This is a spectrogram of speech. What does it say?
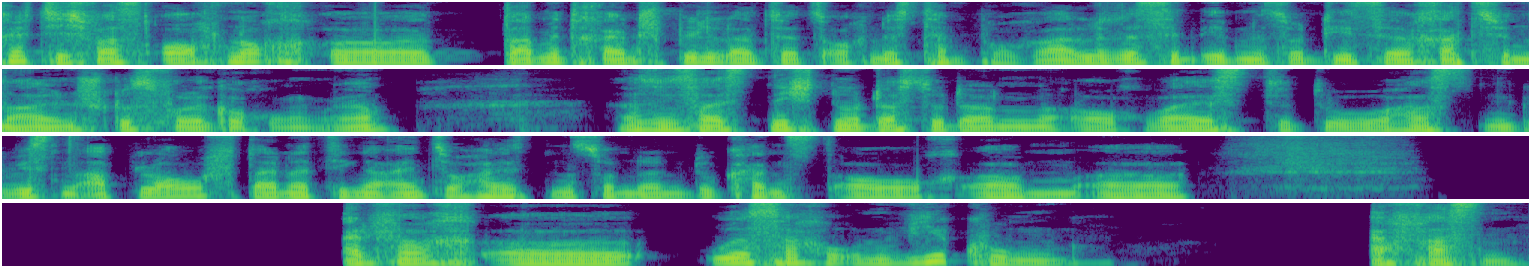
Richtig, was auch noch äh, damit reinspielt, also jetzt auch in das Temporale, das sind eben so diese rationalen Schlussfolgerungen. Ja? Also das heißt nicht nur, dass du dann auch weißt, du hast einen gewissen Ablauf deiner Dinge einzuhalten, sondern du kannst auch ähm, äh, einfach äh, Ursache und Wirkung erfassen.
